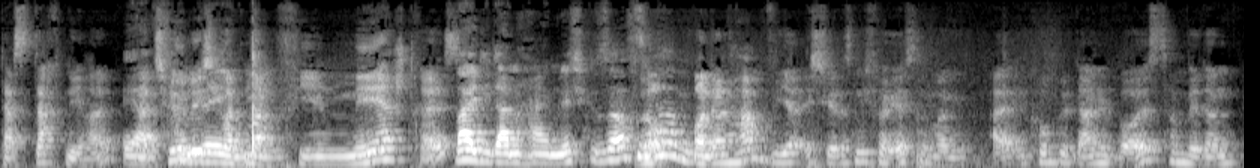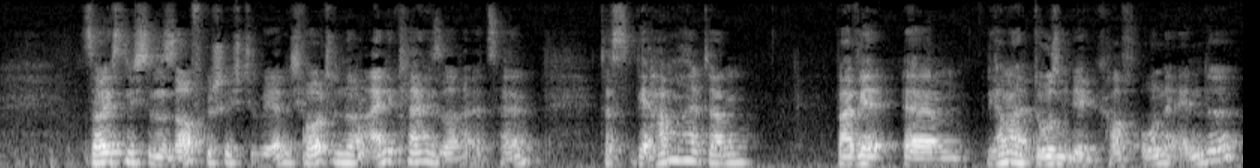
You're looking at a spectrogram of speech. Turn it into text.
Das dachten die halt. Ja, Natürlich hat man viel mehr Stress. Weil die dann heimlich gesoffen So, haben. und dann haben wir, ich werde das nicht vergessen, mit meinem alten Kumpel Daniel Beust haben wir dann, soll jetzt nicht so eine Saufgeschichte werden, ich wollte nur eine kleine Sache erzählen, dass wir haben halt dann, weil wir, ähm, wir haben halt Dosenbier gekauft ohne Ende,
